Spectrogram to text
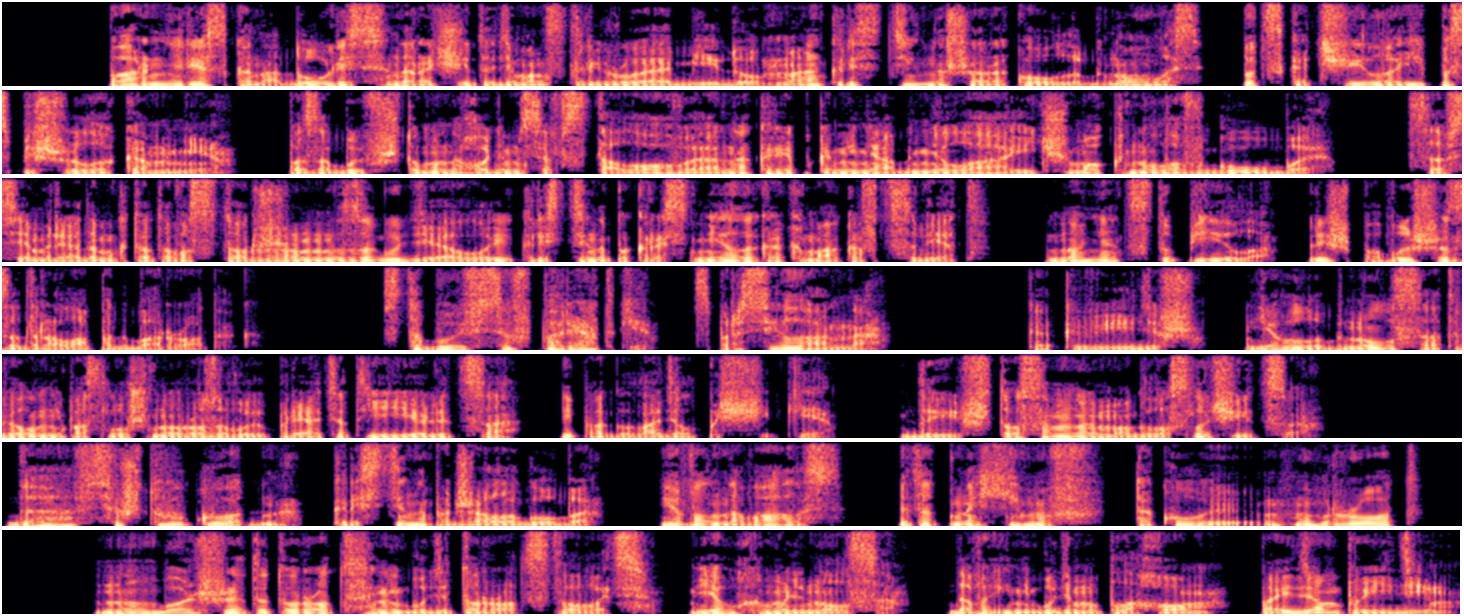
Парни резко надулись, нарочито демонстрируя обиду, а Кристина широко улыбнулась, подскочила и поспешила ко мне. Позабыв, что мы находимся в столовой, она крепко меня обняла и чмокнула в губы. Совсем рядом кто-то восторженно загудел, и Кристина покраснела, как маков цвет, но не отступила, лишь повыше задрала подбородок. «С тобой все в порядке?» — спросила она. «Как видишь, я улыбнулся, отвел непослушную розовую прядь от ее лица и погладил по щеке. Да и что со мной могло случиться? «Да, все что угодно», — Кристина поджала губы. «Я волновалась. Этот Нахимов такой урод». «Ну, больше этот урод не будет уродствовать». Я ухмыльнулся. «Давай не будем о плохом. Пойдем поедим».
